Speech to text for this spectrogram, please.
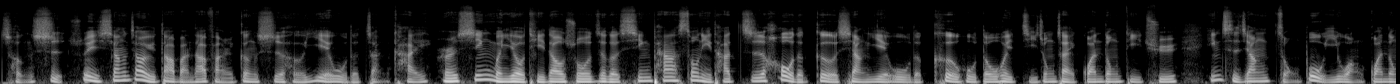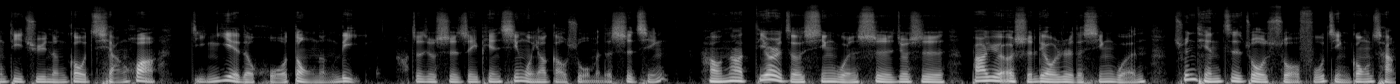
城市，所以相较于大阪，它反而更适合业务的展开。而新闻也有提到说，这个新 Panasonic 它之后的各项业务的客户都会集中在关东地区，因此将总部移往关东地区。能够强化营业的活动能力，好，这就是这一篇新闻要告诉我们的事情。好，那第二则新闻是，就是八月二十六日的新闻，春田制作所辅警工厂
